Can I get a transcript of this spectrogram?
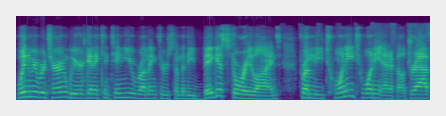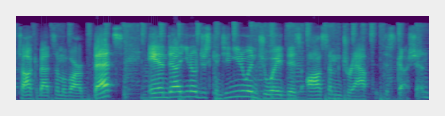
When we return, we are going to continue running through some of the biggest storylines from the 2020 NFL Draft, talk about some of our bets, and uh, you know just continue to enjoy this awesome draft discussion.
